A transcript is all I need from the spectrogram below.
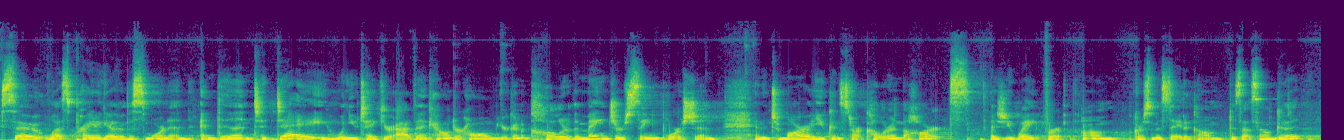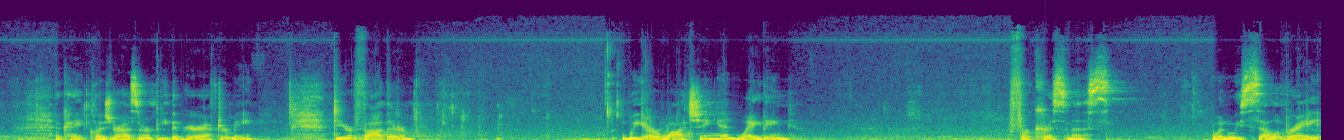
So let's pray together this morning. And then today, when you take your Advent calendar home, you're going to color the manger scene portion. And then tomorrow, you can start coloring the hearts as you wait for um, Christmas Day to come. Does that sound good? Okay, close your eyes and repeat the prayer after me. Dear Father, we are watching and waiting for Christmas when we celebrate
